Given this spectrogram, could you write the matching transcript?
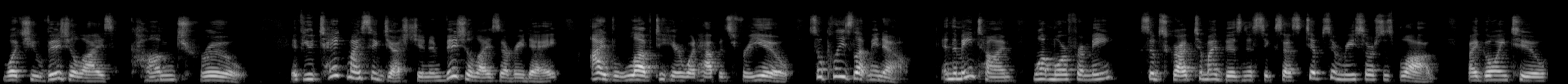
what you visualize come true. If you take my suggestion and visualize every day, I'd love to hear what happens for you. So please let me know. In the meantime, want more from me? Subscribe to my business success tips and resources blog by going to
